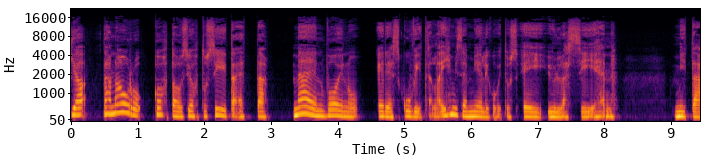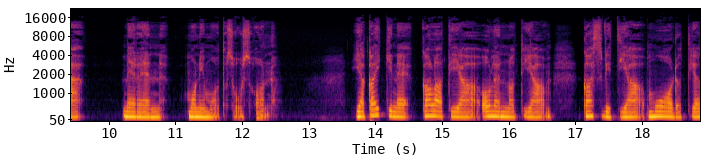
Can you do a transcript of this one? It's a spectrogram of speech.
Ja tämä naurukohtaus johtui siitä, että mä en voinut edes kuvitella. Ihmisen mielikuvitus ei yllä siihen, mitä meren monimuotoisuus on. Ja kaikki ne kalat ja olennot ja kasvit ja muodot ja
